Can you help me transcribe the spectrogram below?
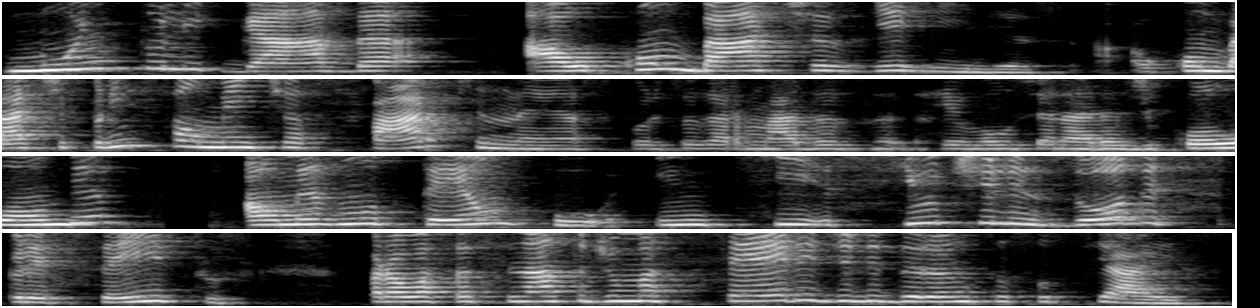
muito ligada ao combate às guerrilhas, ao combate principalmente às FARC, né, as Forças Armadas Revolucionárias de Colômbia, ao mesmo tempo em que se utilizou desses preceitos para o assassinato de uma série de lideranças sociais.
